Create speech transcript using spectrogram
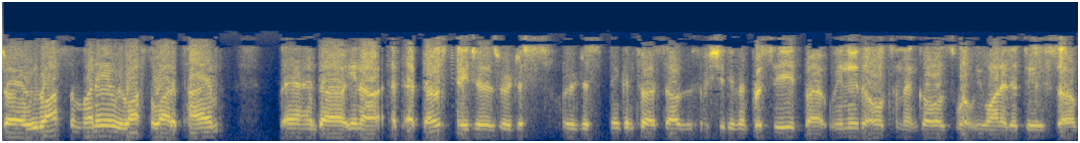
So we lost some money, we lost a lot of time, and uh, you know, at, at those stages, we are just we are just thinking to ourselves if we should even proceed. But we knew the ultimate goal is what we wanted to do, so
